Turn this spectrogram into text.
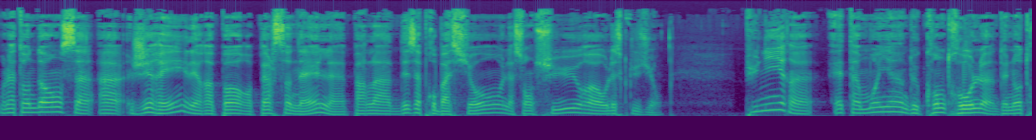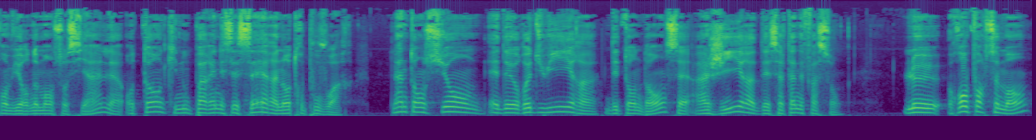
On a tendance à gérer les rapports personnels par la désapprobation, la censure ou l'exclusion. Punir est un moyen de contrôle de notre environnement social autant qu'il nous paraît nécessaire à notre pouvoir. L'intention est de réduire des tendances agir de certaines façons. Le renforcement,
